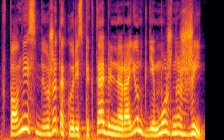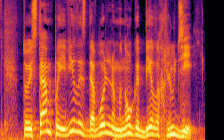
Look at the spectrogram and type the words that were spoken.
вполне себе уже такой респектабельный район, где можно жить. То есть там появилось довольно много белых людей.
